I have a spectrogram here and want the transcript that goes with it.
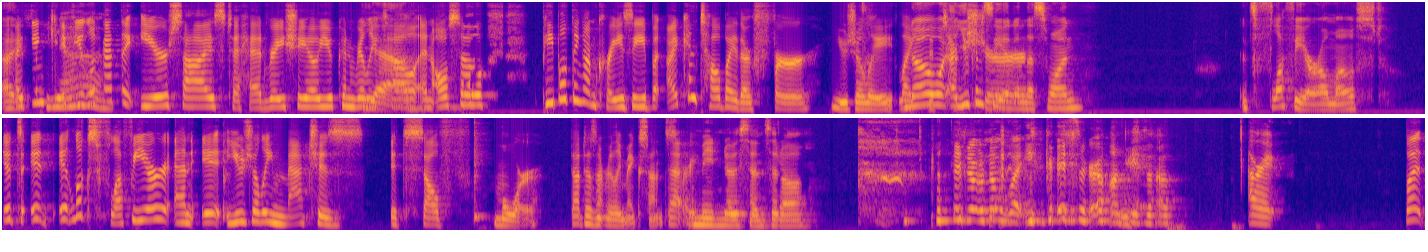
I, I think if you look at the ear size to head ratio, you can really Yeah. tell. And also, people think I'm crazy, but I can tell by their fur usually. Like no, the uh, you can see it in this one. It's fluffier almost. it's it it looks fluffier and it usually matches itself more. That doesn't really make sense. That sorry. made no sense at all. I don't know what you guys are on about. All right. But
